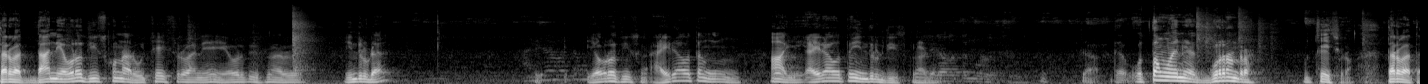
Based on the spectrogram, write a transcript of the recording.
తర్వాత దాన్ని ఎవరో తీసుకున్నారు ఉచ్చైశ్వరం అని ఎవరు తీసుకున్నారు? ఇంద్రుడా? ఎవరో తీసుకున్నారు? ఐరావతం ఐరావతం ఇంద్రుడు తీసుకున్నాడు. ఉత్తమమైన గుర్రం రా ఉచ్చేశ్వరం. తర్వాత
